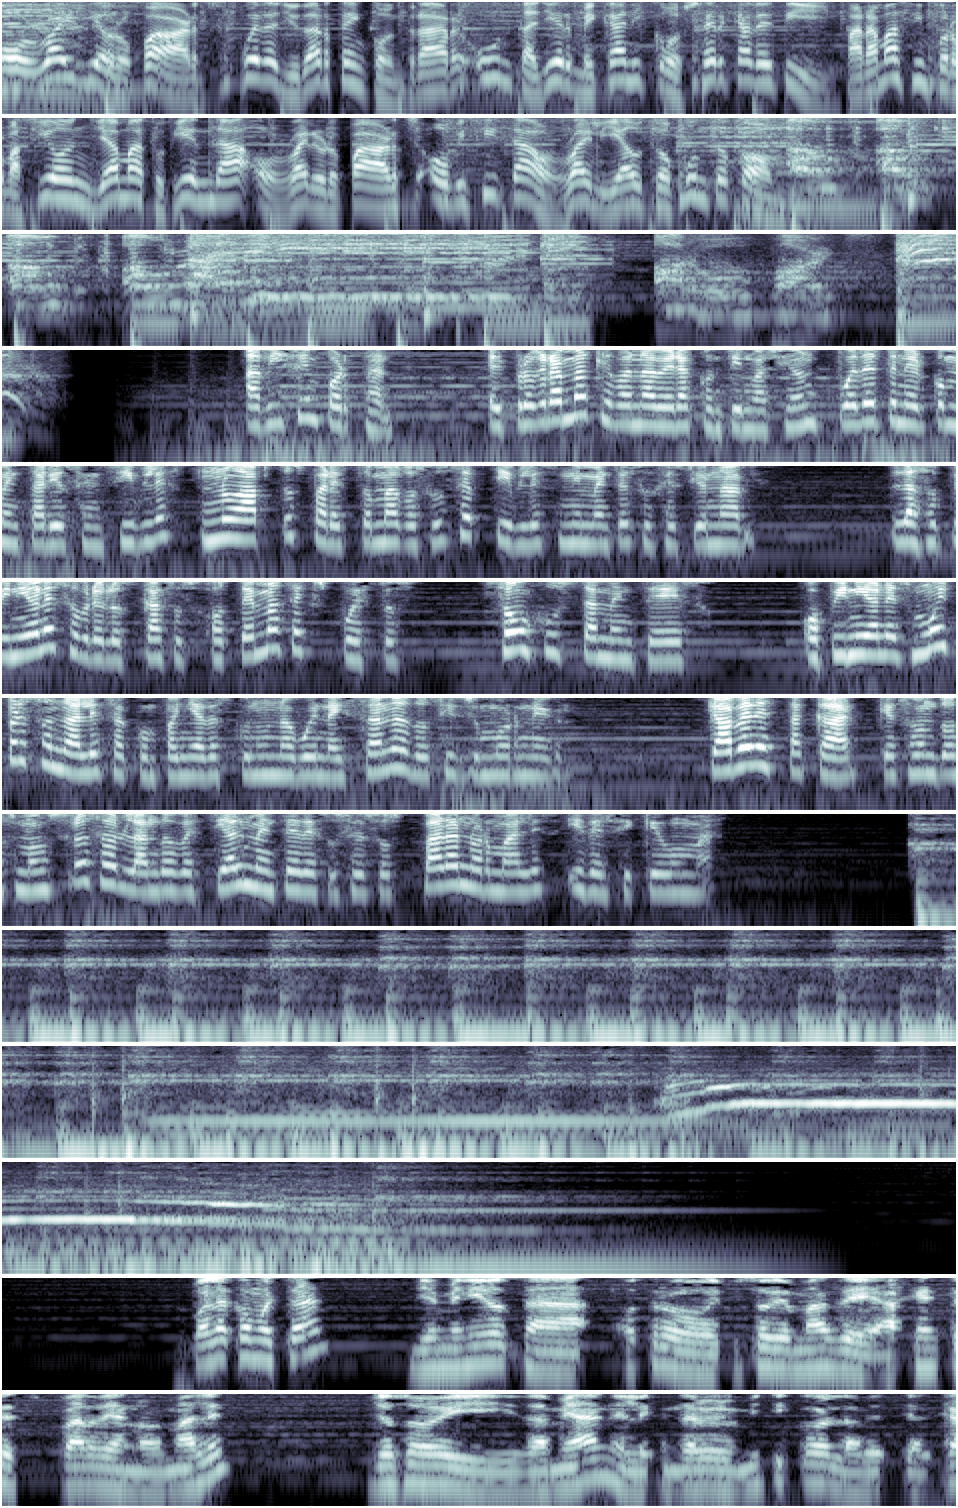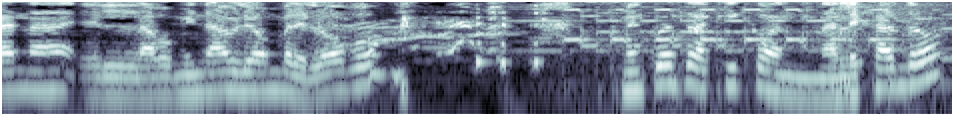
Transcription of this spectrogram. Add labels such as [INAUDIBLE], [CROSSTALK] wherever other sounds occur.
O'Reilly Auto Parts puede ayudarte a encontrar un taller mecánico cerca de ti. Para más información, llama a tu tienda O'Reilly Auto Parts o visita oreillyauto.com. oh, oh, Parts. Aviso importante. El programa que van a ver a continuación puede tener comentarios sensibles, no aptos para estómagos susceptibles ni mentes sugestionables. Las opiniones sobre los casos o temas expuestos son justamente eso. Opiniones muy personales acompañadas con una buena y sana dosis de humor negro. Cabe destacar que son dos monstruos hablando bestialmente de sucesos paranormales y del psique humano. Hola, ¿cómo están? Bienvenidos a otro episodio más de Agentes Par de Anormales. Yo soy Damián, el legendario mítico, la bestia arcana, el abominable hombre lobo. [LAUGHS] Me encuentro aquí con Alejandro,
